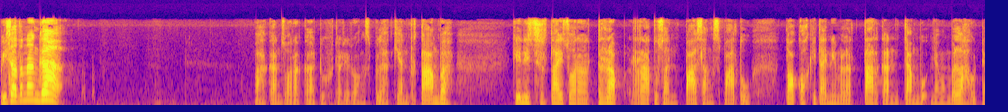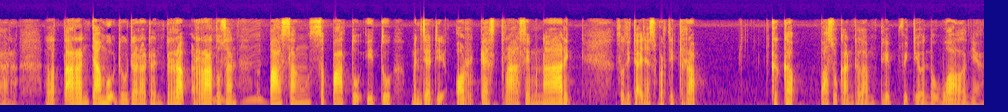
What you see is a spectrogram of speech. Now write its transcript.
Bisa tenang gak? Bahkan suara gaduh dari ruang sebelah kian bertambah. Kini disertai suara derap ratusan pasang sepatu Tokoh kita ini meletarkan cambuknya membelah udara. Letaran cambuk di udara dan derap ratusan pasang sepatu itu menjadi orkestrasi menarik. Setidaknya seperti derap gegap pasukan dalam klip video The Wall-nya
